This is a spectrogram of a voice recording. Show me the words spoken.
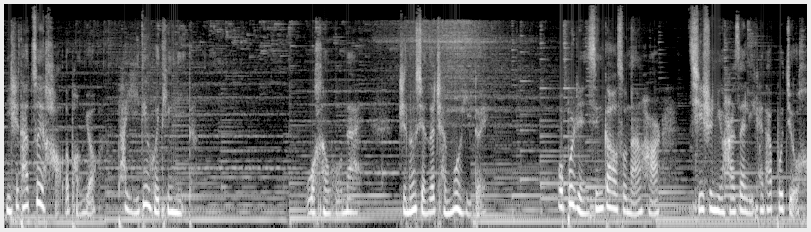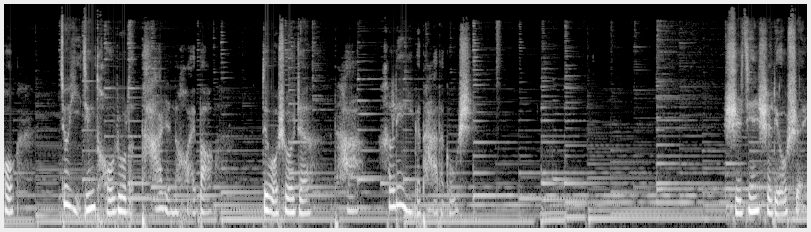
你是他最好的朋友，他一定会听你的。”我很无奈。只能选择沉默以对。我不忍心告诉男孩，其实女孩在离开他不久后，就已经投入了他人的怀抱，对我说着他和另一个他的故事。时间是流水，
